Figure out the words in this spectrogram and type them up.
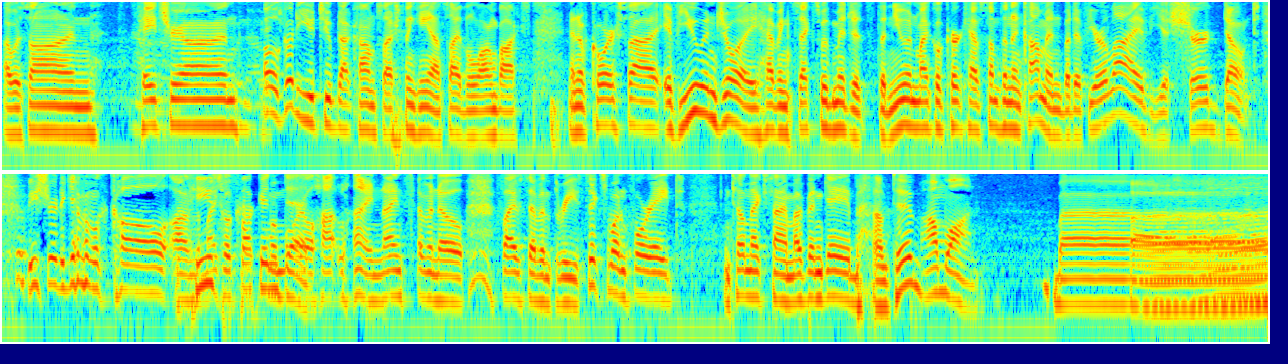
I was on Patreon. Oh, go to youtube.com slash thinking outside the long box. And of course, uh, if you enjoy having sex with midgets, then you and Michael Kirk have something in common. But if you're alive, you sure don't. Be sure to give him a call on the Michael Kirk Memorial dead. Hotline 970 573 6148. Until next time, I've been Gabe. I'm Tim. I'm Juan. Bye. Bye.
